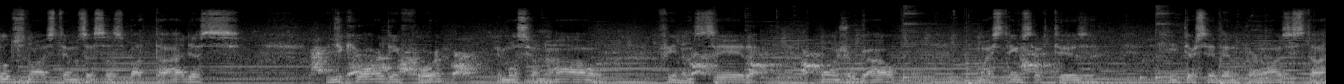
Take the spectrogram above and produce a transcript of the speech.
Todos nós temos essas batalhas, de que ordem for, emocional, financeira, conjugal, mas tenho certeza que intercedendo por nós está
